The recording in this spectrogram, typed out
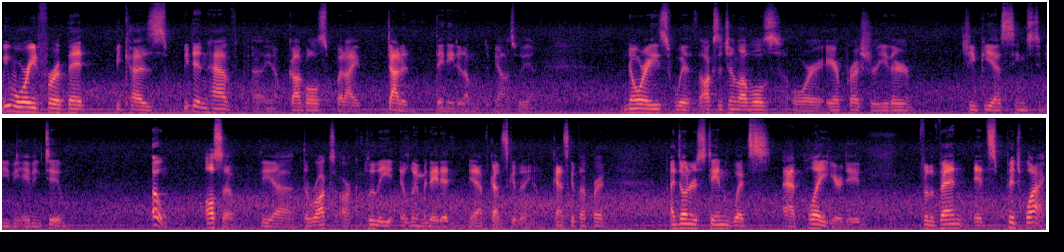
we worried for a bit because we didn't have uh, you know goggles, but I doubted they needed them to be honest with you. No worries with oxygen levels or air pressure either. GPS seems to be behaving too. Oh, also the uh, the rocks are completely illuminated. Yeah, I forgot to skip that. You know, kind of skip that part. I don't understand what's at play here, dude. For the vent, it's pitch black.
